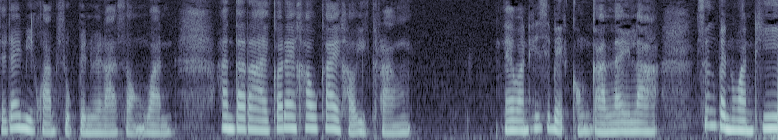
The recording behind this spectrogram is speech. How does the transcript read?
จะได้มีความสุขเป็นเวลาสองวัน อันตรายก็ได้เข้าใกล้เขาอีกครั้ง ในวันที่ 11 ของการไล่ล่าซึ่งเป็นวันที่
